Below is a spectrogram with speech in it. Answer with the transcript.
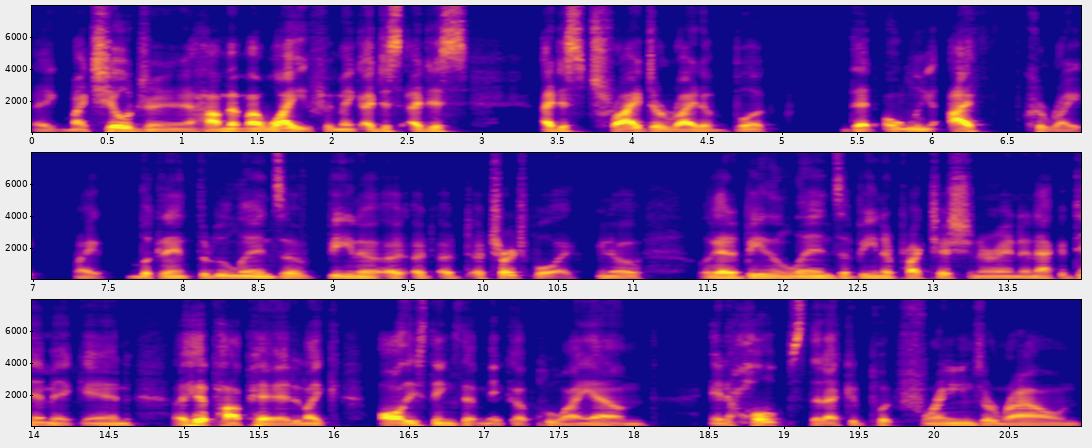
like my children and how I met my wife and like I just I just I just tried to write a book that only I could write, right? Looking at through the lens of being a, a, a, church boy, you know, looking at it being the lens of being a practitioner and an academic and a hip hop head and like all these things that make up who I am in hopes that I could put frames around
